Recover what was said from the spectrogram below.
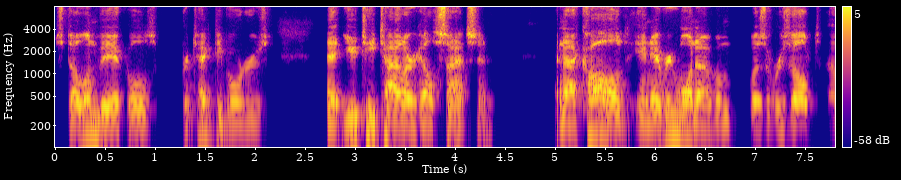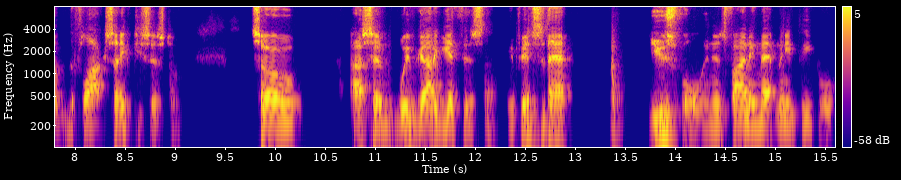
stolen vehicles, protective orders at UT Tyler Health Science Center. And I called, and every one of them was a result of the flock safety system. So I said, We've got to get this thing. If it's that useful and it's finding that many people,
